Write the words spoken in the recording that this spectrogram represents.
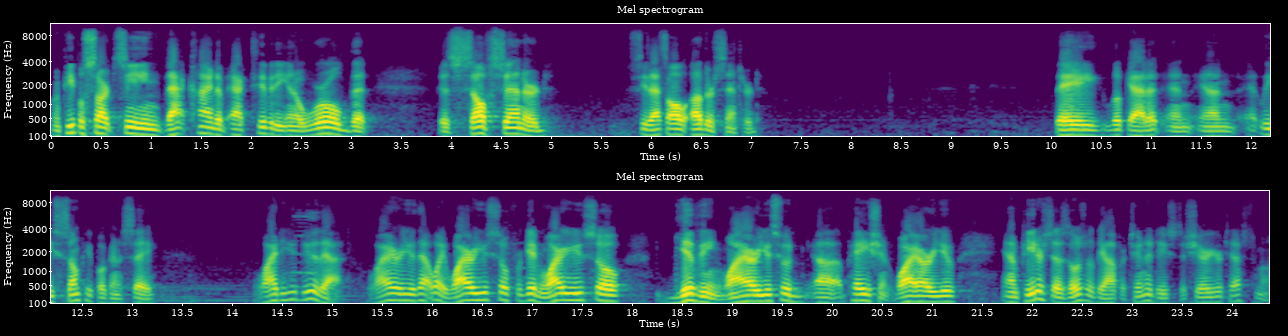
When people start seeing that kind of activity in a world that is self centered, see, that's all other centered. They look at it, and, and at least some people are going to say, Why do you do that? Why are you that way? Why are you so forgiving? Why are you so giving? Why are you so uh, patient? Why are you. And Peter says those are the opportunities to share your testimony.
